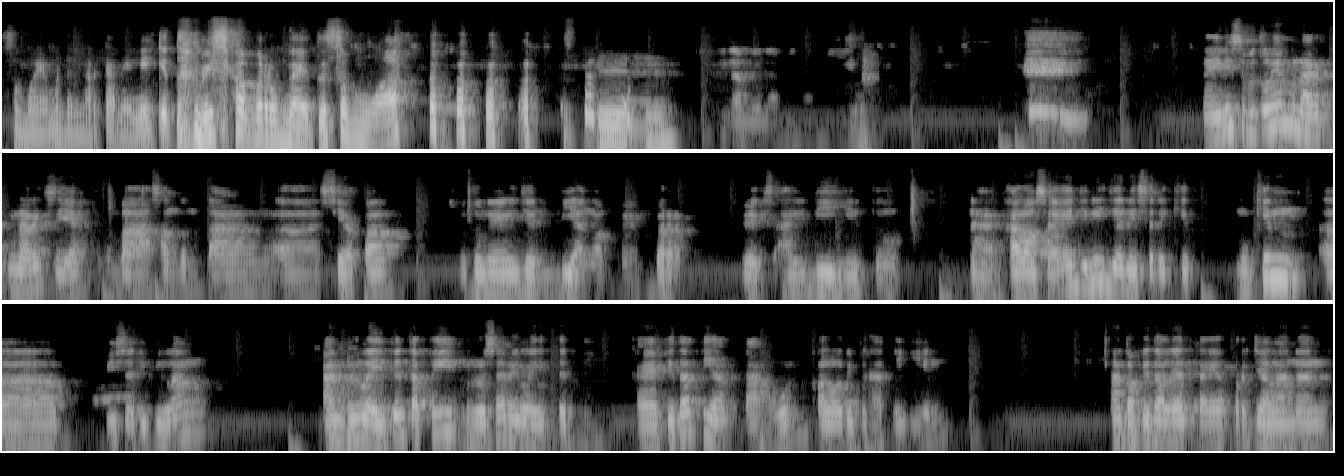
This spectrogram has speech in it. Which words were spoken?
semua yang mendengarkan ini kita bisa merubah itu semua Iya. Amin, amin, amin. Nah ini sebetulnya menarik menarik sih ya pembahasan tentang eh, siapa sebetulnya yang jadi dianggap member UXID gitu. Nah kalau saya jadi jadi sedikit mungkin eh, bisa dibilang unrelated tapi menurut saya related nih. Kayak kita tiap tahun kalau diperhatiin atau kita lihat kayak perjalanan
